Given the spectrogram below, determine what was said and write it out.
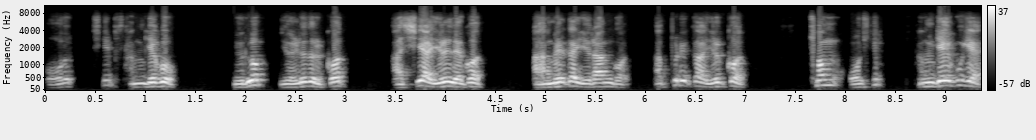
53개국, 유럽 18곳, 아시아 14곳, 아메리카 11곳, 아프리카 10곳, 총 53개국에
